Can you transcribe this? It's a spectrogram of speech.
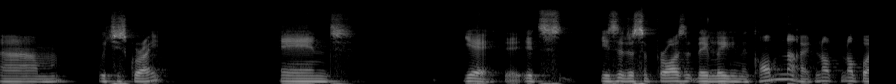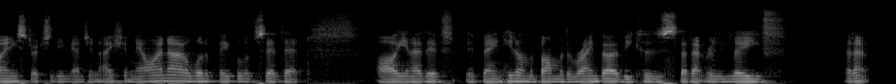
um, which is great. And yeah, it's is it a surprise that they're leading the comp? No, not not by any stretch of the imagination. Now I know a lot of people have said that, oh, you know, they've they've been hit on the bum with a rainbow because they don't really leave, they don't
